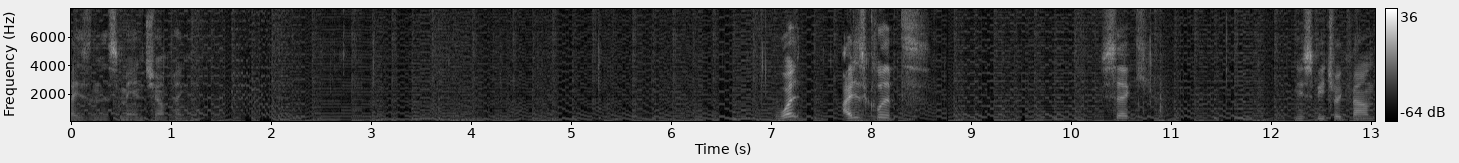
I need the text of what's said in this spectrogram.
Why isn't this man jumping? What? I just clipped. Sick. New speed trick found.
